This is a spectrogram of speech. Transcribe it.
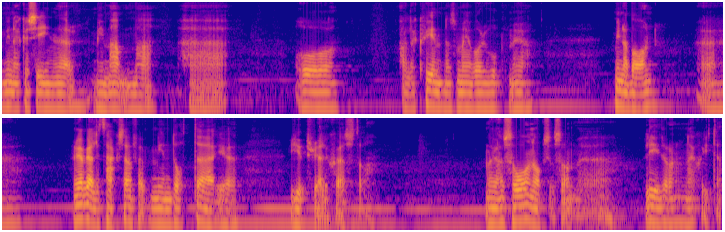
mina kusiner, min mamma uh, och alla kvinnor som jag var ihop med. Mina barn. Jag är väldigt tacksam för min dotter är ju djupt religiös då. Men jag har en son också som eh, lider av den här skiten.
